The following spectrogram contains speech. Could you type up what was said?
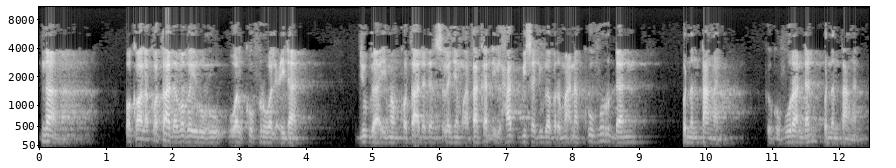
Nah, Waqala Qatada wa ghairuhu wal kufur wal idan. Juga Imam Qatada dan selainnya mengatakan ilhad bisa juga bermakna kufur dan penentangan. Kekufuran dan penentangan.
